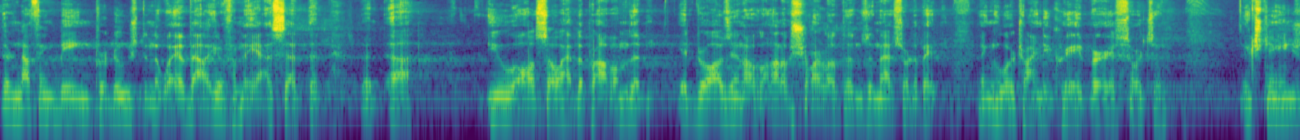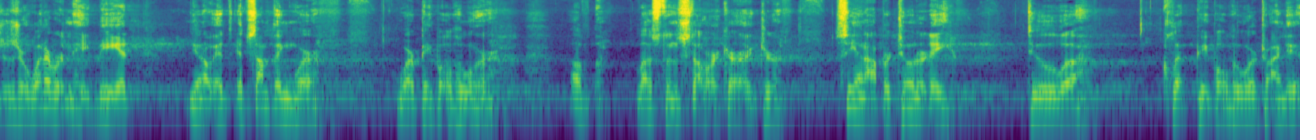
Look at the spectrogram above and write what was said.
there's nothing being produced in the way of value from the asset, that, that uh, you also have the problem that it draws in a lot of charlatans and that sort of thing who are trying to create various sorts of exchanges or whatever it may be. It, you know, it, it's something where, where people who are of less than stellar character see an opportunity to uh, clip people who are trying to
